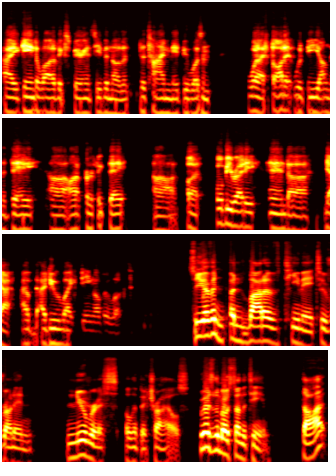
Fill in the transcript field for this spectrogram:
I gained a lot of experience, even though the, the time maybe wasn't what I thought it would be on the day, uh, on a perfect day. Uh, but we'll be ready, and uh, yeah, I, I do like being overlooked. So you have a, a lot of teammates who've run in numerous Olympic trials. Who has the most on the team? Dot.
